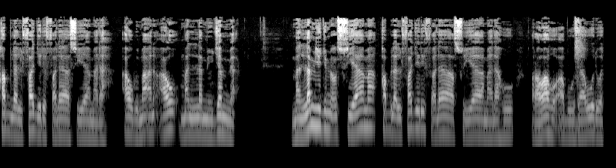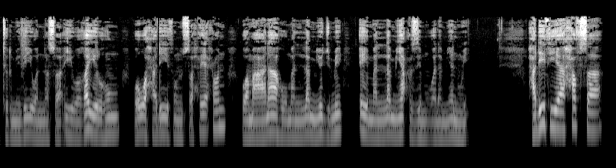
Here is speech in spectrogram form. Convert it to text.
قبل الفجر فلا صيام له أو بمعنى أو من لم يجمع من لم يجمع الصيام قبل الفجر فلا صيام له رواه أبو داود والترمذي والنسائي وغيرهم وهو حديث صحيح ومعناه من لم يجمع أي من لم يعزم ولم ينوي حديث يا حفصة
